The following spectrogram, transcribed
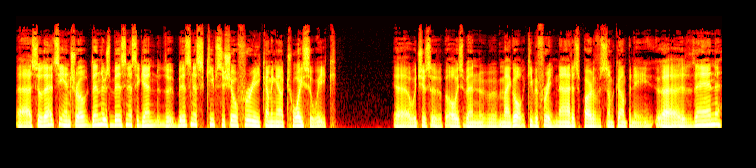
Uh, so that's the intro. Then there's business again. The business keeps the show free, coming out twice a week, uh, which has uh, always been my goal. Keep it free, not as part of some company. Uh, then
